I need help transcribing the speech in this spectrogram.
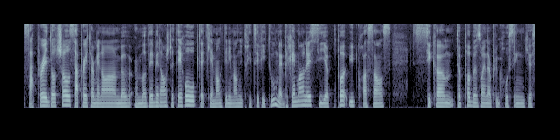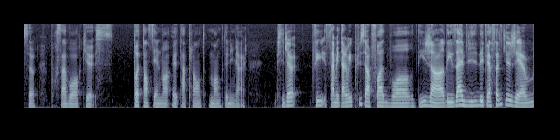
Ça peut être d'autres choses, ça peut être un, un mauvais mélange de terreau, peut-être qu'elle manque d'éléments nutritifs et tout, mais vraiment, là, s'il n'y a pas eu de croissance, c'est comme, tu n'as pas besoin d'un plus gros signe que ça pour savoir que potentiellement euh, ta plante manque de lumière. Puis là, tu sais, ça m'est arrivé plusieurs fois de voir des gens, des amis, des personnes que j'aime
